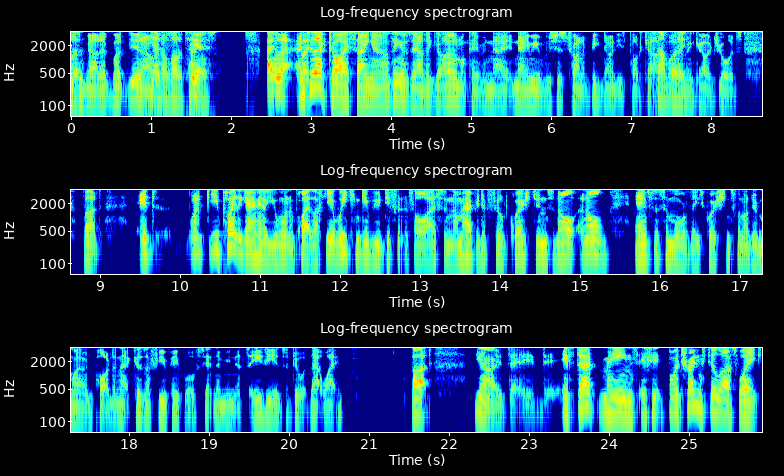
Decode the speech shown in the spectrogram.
George of, about it, but you know, he had a it's- lot of yeah. tackles. And, Well, and like, to that guy saying, and I think it was the other guy, I'm not going to even na- name him, was just trying to big note his podcast Somebody. by go at George. But it, like, you play the game how you want to play. Like, yeah, we can give you different advice, and I'm happy to field questions, and I'll and I'll answer some more of these questions when I do my own pod and that because a few people have sent them in. It's easier to do it that way. But you know, if that means if it by trading still last week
